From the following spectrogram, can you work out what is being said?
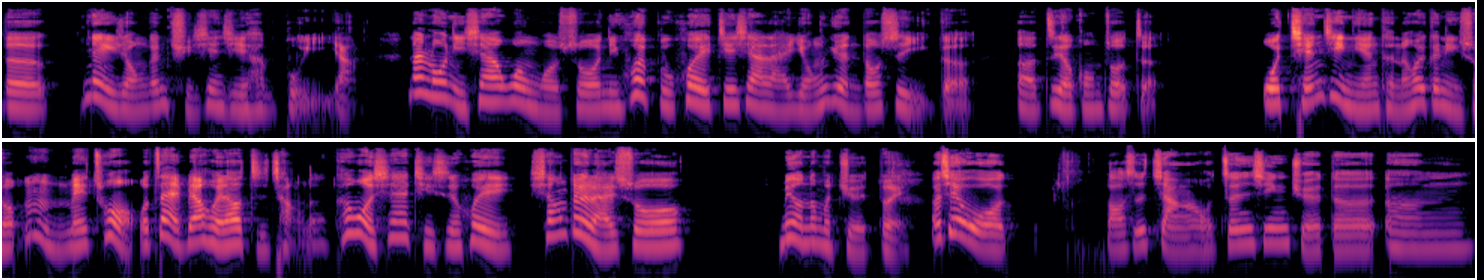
的内容跟曲线其实很不一样。那如果你现在问我说，你会不会接下来永远都是一个呃自由工作者？我前几年可能会跟你说，嗯，没错，我再也不要回到职场了。可我现在其实会相对来说。没有那么绝对，而且我老实讲啊，我真心觉得，嗯，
